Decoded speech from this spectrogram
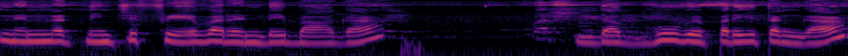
నిన్నటి నుంచి ఫేవర్ అండి బాగా. దగ్గు విపరీతంగా.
